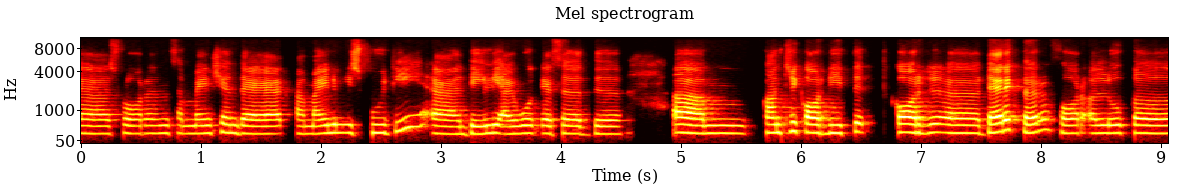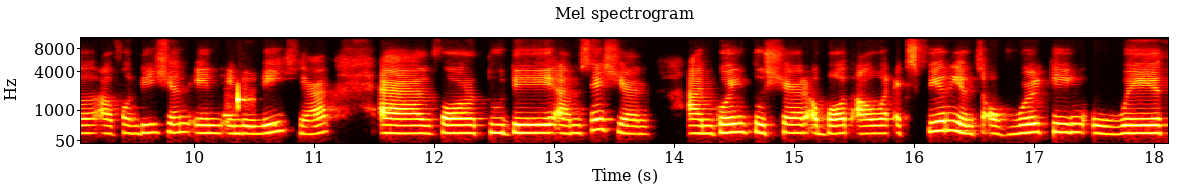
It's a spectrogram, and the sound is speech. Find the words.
As Florence mentioned that uh, my name is Budi. Uh, daily, I work as a, the um, country coordinated uh, director for a local uh, foundation in Indonesia. And for today's um, session, I'm going to share about our experience of working with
